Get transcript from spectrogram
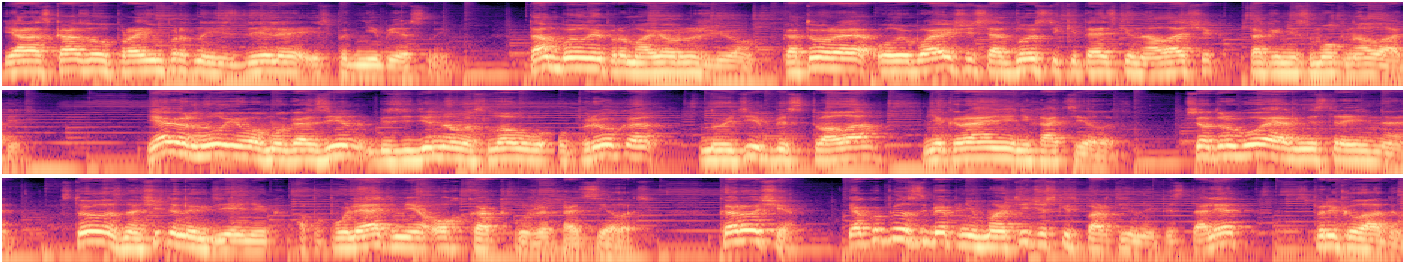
я рассказывал про импортные изделия из Поднебесной. Там было и про мое ружье, которое улыбающийся от злости китайский наладчик так и не смог наладить. Я вернул его в магазин без единого слова упрека но идти без ствола мне крайне не хотелось. Все другое огнестрельное стоило значительных денег, а популять мне ох как уже хотелось. Короче, я купил себе пневматический спортивный пистолет с прикладом.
